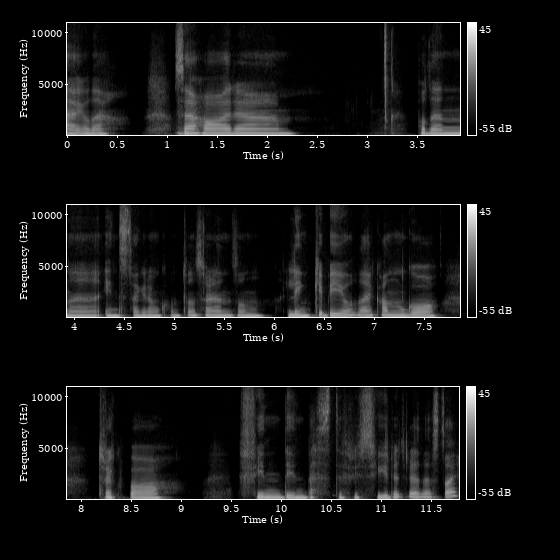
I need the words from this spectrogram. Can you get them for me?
er jo det. Så jeg har eh, På den eh, Instagram-kontoen så er det en sånn link i bio. Der kan du gå trykke på 'Finn din beste frisyre', tror jeg det står.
